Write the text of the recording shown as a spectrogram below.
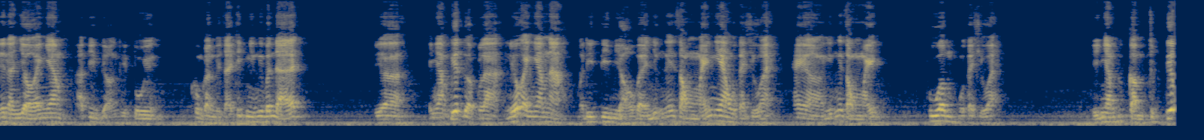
Nên là nhờ anh em đã tin tưởng thì tôi không cần phải giải thích những cái vấn đề đấy. Thì à, anh em biết được là nếu anh em nào mà đi tìm hiểu về những cái dòng máy nghe hồ tài xỉu này, hay là những cái dòng máy thu âm của tài xỉu này, thì anh em cứ cầm trực tiếp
